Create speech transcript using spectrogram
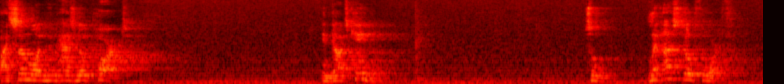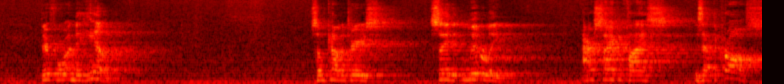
by someone who has no part in God's kingdom. So let us go forth. Therefore, unto him. Some commentaries say that literally our sacrifice is at the cross.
